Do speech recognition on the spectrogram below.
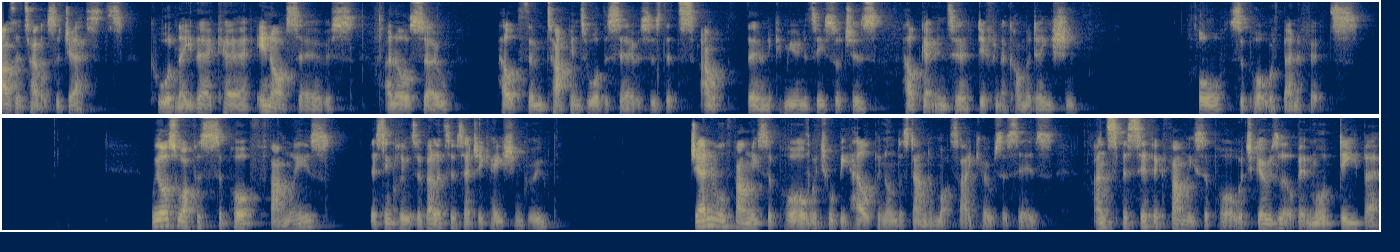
as the title suggests, coordinate their care in our service and also help them tap into other services that's out there in the community, such as help getting into different accommodation or support with benefits. We also offer support for families. This includes a relatives education group, general family support, which will be helping understanding what psychosis is, and specific family support, which goes a little bit more deeper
